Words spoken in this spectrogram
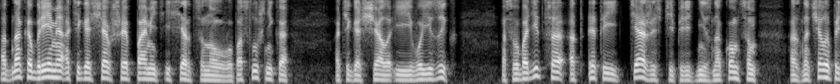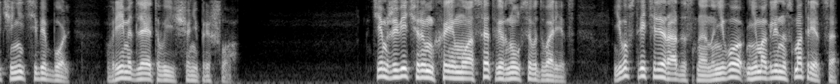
Однако бремя, отягощавшее память и сердце нового послушника, отягощало и его язык. Освободиться от этой тяжести перед незнакомцем означало причинить себе боль. Время для этого еще не пришло. Тем же вечером Хеймуасет вернулся во дворец. Его встретили радостно, на него не могли насмотреться.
